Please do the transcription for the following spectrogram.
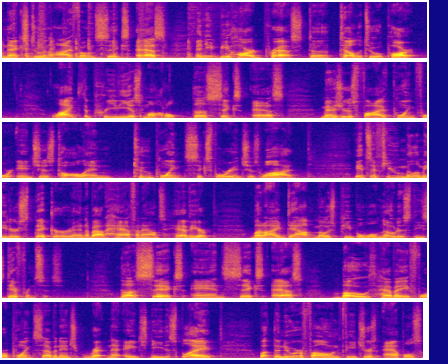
next to an iPhone 6s, and you'd be hard-pressed to tell the two apart. Like the previous model, the 6S measures 5.4 inches tall and 2.64 inches wide. It's a few millimeters thicker and about half an ounce heavier, but I doubt most people will notice these differences. The 6 and 6S both have a 4.7 inch Retina HD display, but the newer phone features Apple's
